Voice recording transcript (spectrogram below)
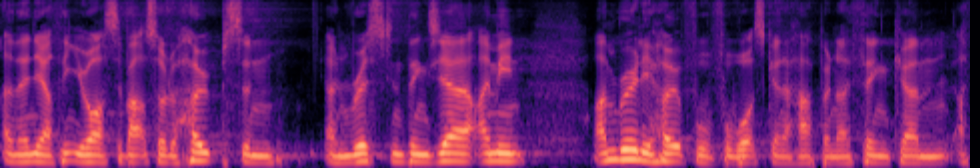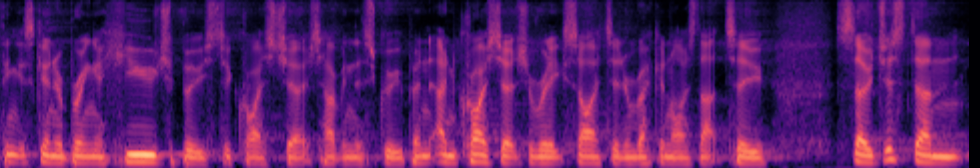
and then, yeah, I think you asked about sort of hopes and, and risks and things. Yeah, I mean, I'm really hopeful for what's going to happen. I think, um, I think it's going to bring a huge boost to Christchurch having this group, and, and Christchurch are really excited and recognise that too. So just, um,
